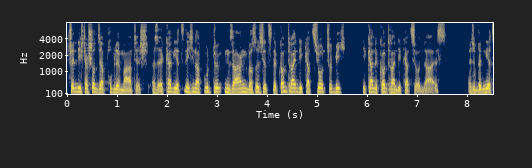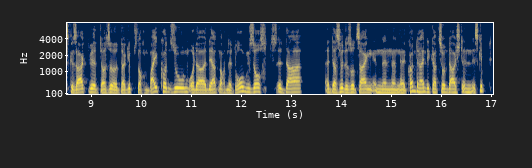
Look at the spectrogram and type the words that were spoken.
finde ich das schon sehr problematisch. Also er kann jetzt nicht nach Gutdünken sagen, das ist jetzt eine Kontraindikation für mich, die keine Kontraindikation da ist. Also wenn jetzt gesagt wird, also da gibt es noch einen Beikonsum oder der hat noch eine Drogensucht äh, da, äh, das würde sozusagen eine, Kontraindikation darstellen. Es gibt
